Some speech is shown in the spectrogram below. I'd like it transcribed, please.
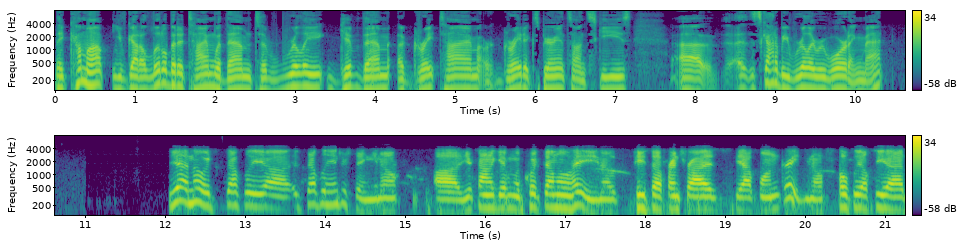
they come up, you've got a little bit of time with them to really give them a great time or great experience on skis. Uh, it's got to be really rewarding, Matt. Yeah, no, it's definitely uh, it's definitely interesting. You know, uh, you're kind of giving them a quick demo. Hey, you know, pizza, French fries. You have fun, great. You know, hopefully I'll see you at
